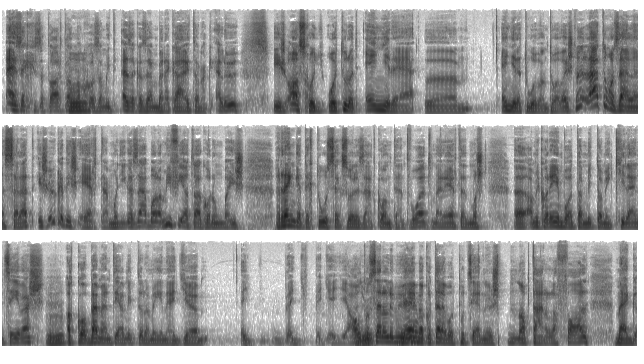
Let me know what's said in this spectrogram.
ezekhez a tartalmakhoz, amit ezek az emberek állítanak elő, és az, hogy, hogy tudod, ennyire ö, ennyire túl van tolva. És látom az ellenszelet, és őket is értem, hogy igazából a mi fiatalkorunkban is rengeteg túlszexualizált content volt, mert érted, most amikor én voltam, mit tudom én, kilenc éves, uh-huh. akkor bementél, mit tudom én, egy, egy egy, egy, egy autószerelő műhelybe, akkor tele volt pucérnős naptárral a fal, meg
